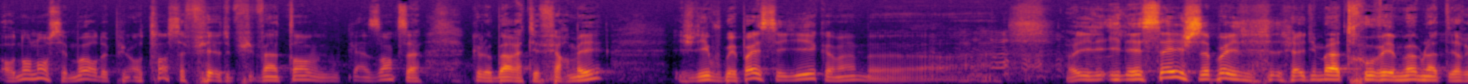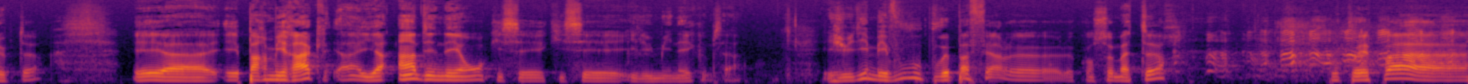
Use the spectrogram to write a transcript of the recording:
oh non, non, c'est mort depuis longtemps, ça fait depuis 20 ans ou 15 ans que, ça, que le bar était fermé. Et je dis, vous pouvez pas essayer quand même il, essaye, je sais pas, il, a du mal à trouver même l'interrupteur. Et, euh, par miracle, hein, il y a un des néons qui s'est illuminé comme ça. Et je lui dis, mais vous, vous pouvez pas faire le, consommateur? Vous pouvez pas, euh,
